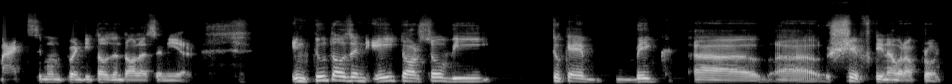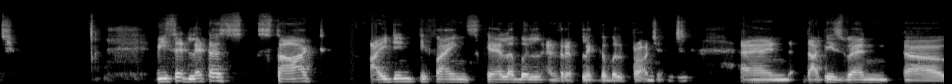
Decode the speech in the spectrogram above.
maximum $20,000 a year. In 2008 or so, we took a big uh, uh, shift in our approach. We said, let us start identifying scalable and replicable projects. Mm-hmm and that is when uh,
